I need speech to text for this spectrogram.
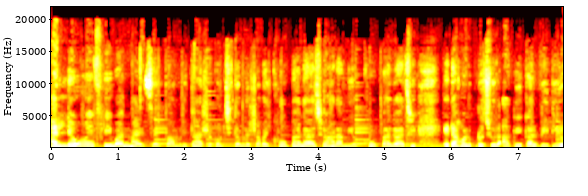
হ্যালো এভরিওয়ান মাইসেলফ অমৃতা আশা করছি তোমরা সবাই খুব ভালো আছো আর আমিও খুব ভালো আছি। এটা হলো প্রচুর আগেকার ভিডিও।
